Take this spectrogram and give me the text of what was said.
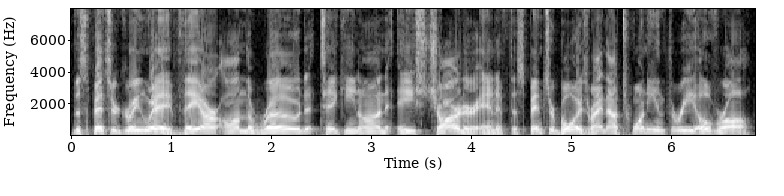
The Spencer Green Wave, they are on the road taking on Ace Charter, and if the Spencer boys right now 20 and 3 overall,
